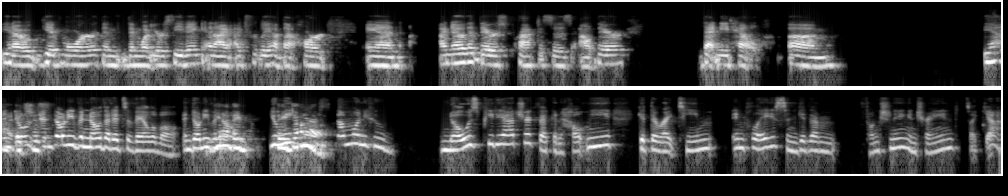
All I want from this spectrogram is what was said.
you know, give more than than what you're receiving. And I, I truly have that heart. And I know that there's practices out there that need help. Um yeah, and don't just and don't even know that it's available, and don't even yeah, know they you they mean someone who knows pediatric that can help me get the right team in place and get them functioning and trained. It's like yeah,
